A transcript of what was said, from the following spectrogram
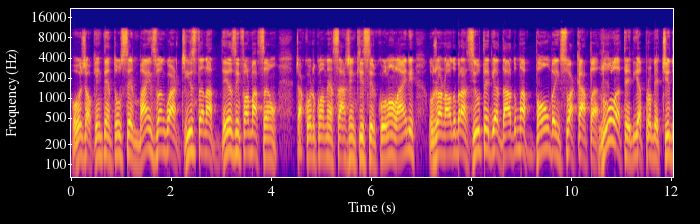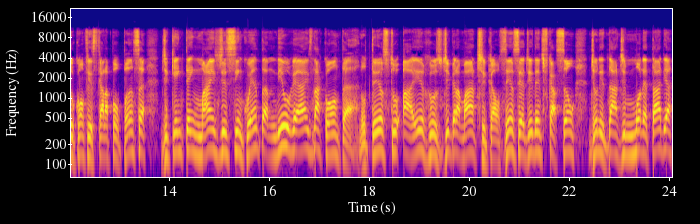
Hoje, alguém tentou ser mais vanguardista na desinformação. De acordo com a mensagem que circula online, o Jornal do Brasil teria dado uma bomba em sua capa. Lula teria prometido confiscar a poupança poupança de quem tem mais de 50 mil reais na conta. No texto, há erros de gramática, ausência de identificação de unidade monetária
